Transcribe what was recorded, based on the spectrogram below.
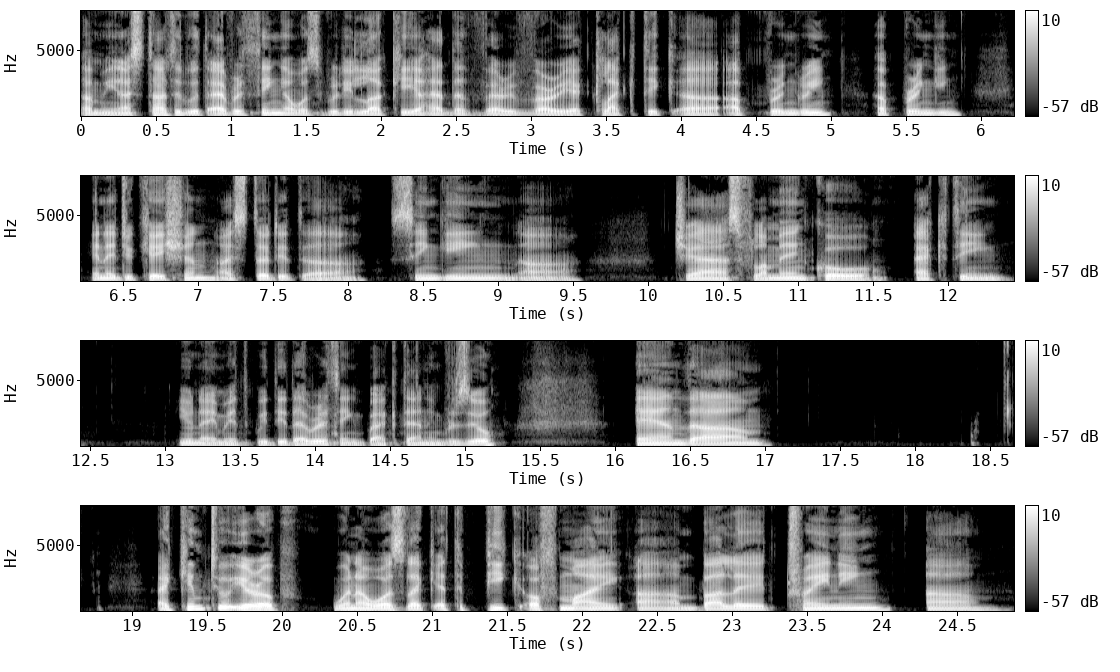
I mean, I started with everything. I was really lucky. I had a very, very eclectic uh, upbringing, upbringing in education. I studied uh, singing, uh, jazz, flamenco, acting, you name it. We did everything back then in Brazil. And um, I came to Europe when I was like at the peak of my um, ballet training um,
